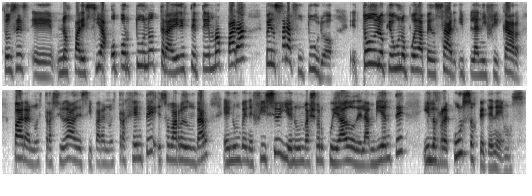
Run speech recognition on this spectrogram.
Entonces, eh, nos parecía oportuno traer este tema para pensar a futuro. Eh, todo lo que uno pueda pensar y planificar para nuestras ciudades y para nuestra gente, eso va a redundar en un beneficio y en un mayor cuidado del ambiente y los recursos que tenemos.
